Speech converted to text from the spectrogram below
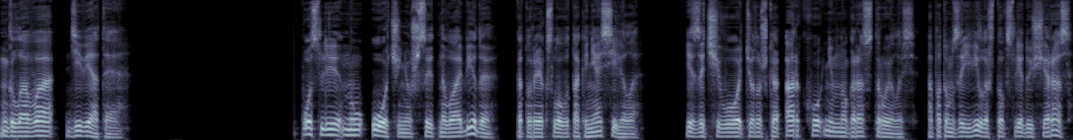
Глава девятая. После, ну, очень уж сытного обеда, который я, к слову, так и не осилила, из-за чего тетушка Аркху немного расстроилась, а потом заявила, что в следующий раз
